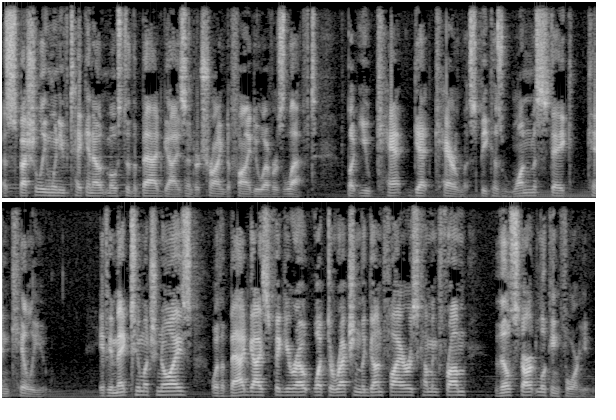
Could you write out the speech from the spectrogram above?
Especially when you've taken out most of the bad guys and are trying to find whoever's left but you can't get careless because one mistake can kill you. If you make too much noise, or the bad guys figure out what direction the gunfire is coming from, they'll start looking for you,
